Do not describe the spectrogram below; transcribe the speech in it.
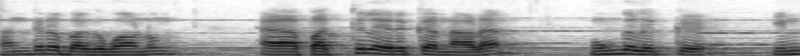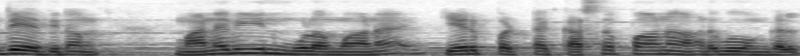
சந்திர பகவானும் பத்தில் இருக்கிறனால உங்களுக்கு இன்றைய தினம் மனைவியின் மூலமான ஏற்பட்ட கசப்பான அனுபவங்கள்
